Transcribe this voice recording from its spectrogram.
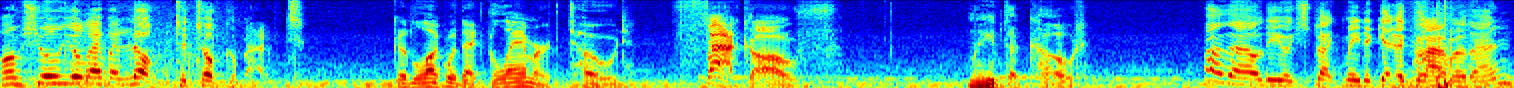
I'm sure you'll have a lot to talk about. Good luck with that glamour, Toad. Fuck off. Leave the coat. How the hell do you expect me to get a glamour then?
